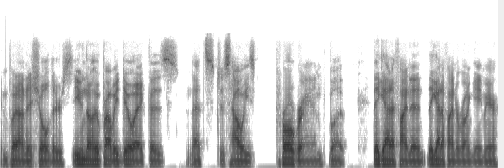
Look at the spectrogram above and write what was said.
and put on his shoulders, even though he'll probably do it because that's just how he's programmed. But they gotta find a they gotta find a run game here.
